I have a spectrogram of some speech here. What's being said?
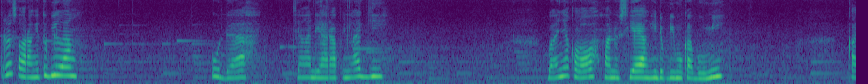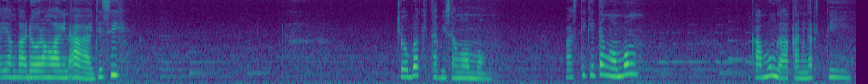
Terus orang itu bilang, udah, jangan diharapin lagi. Banyak loh manusia yang hidup di muka bumi, kayak gak ada orang lain aja sih. Coba kita bisa ngomong, pasti kita ngomong, kamu gak akan ngerti.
